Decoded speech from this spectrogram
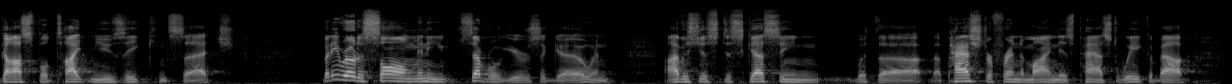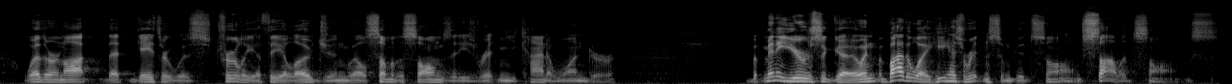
gospel type music and such. But he wrote a song many, several years ago, and I was just discussing with a, a pastor friend of mine this past week about whether or not that Gaither was truly a theologian. Well, some of the songs that he's written, you kind of wonder. But many years ago, and by the way, he has written some good songs, solid songs.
